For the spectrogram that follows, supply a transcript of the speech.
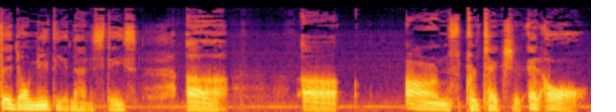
They don't need the United States, uh, uh, arms protection at all.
